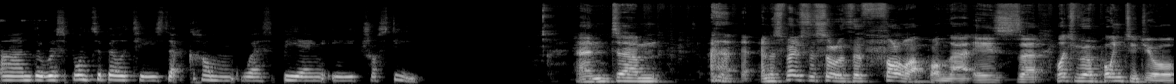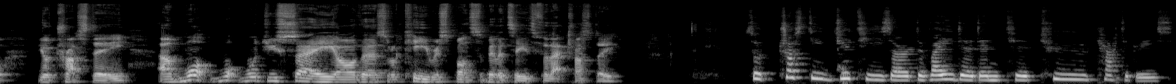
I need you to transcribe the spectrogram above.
and the responsibilities that come with being a trustee. And um, and I suppose the sort of the follow up on that is uh, once you've appointed your your trustee. Um, what what would you say are the sort of key responsibilities for that trustee? So, trustee duties are divided into two categories.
